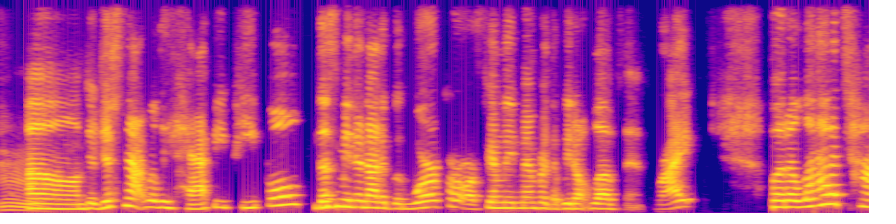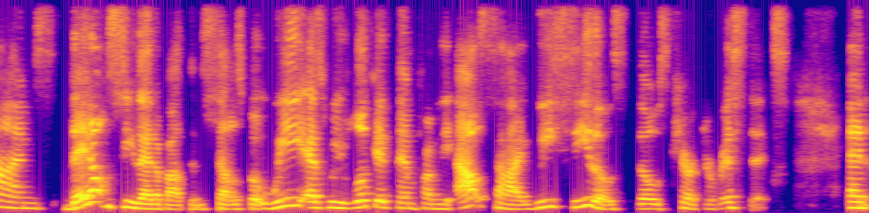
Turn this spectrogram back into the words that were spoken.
Mm. Um, they're just not really happy people. Doesn't mean they're not a good worker or family member that we don't love them, right? But a lot of times they don't see that about themselves. But we, as we look at them from the outside, we see those those characteristics. And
